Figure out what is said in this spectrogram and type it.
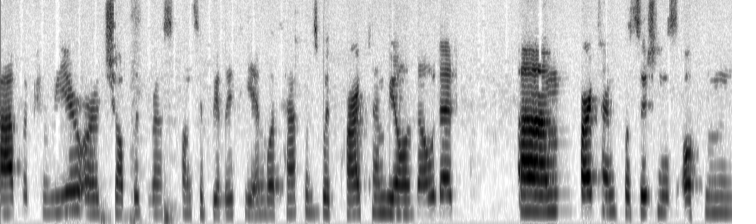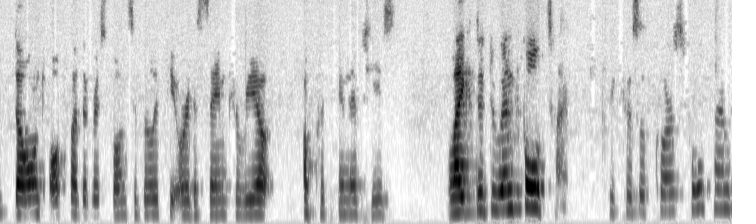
have a career or a job with responsibility. And what happens with part time, we all know that um, part time positions often don't offer the responsibility or the same career opportunities like they do in full time. Because, of course, full time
